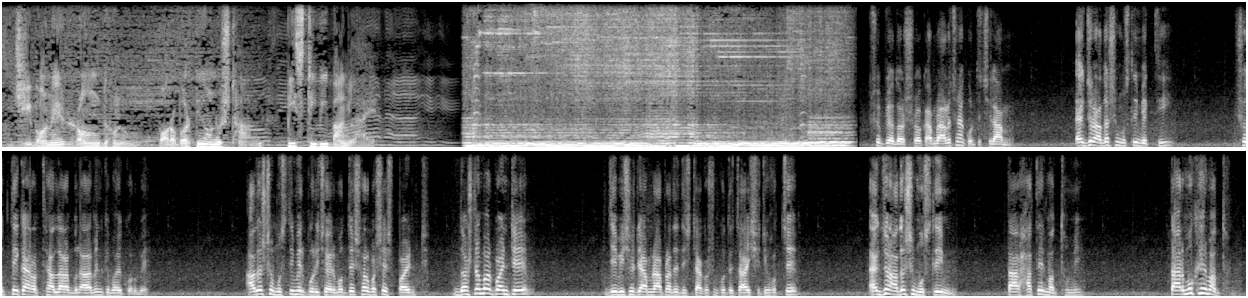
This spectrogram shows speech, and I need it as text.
জীবনের রংধনু, পরবর্তী অনুষ্ঠান পিস টিভি বাংলায়। সুপ্রিয় দর্শক, আমরা আলোচনা করতেছিলাম, একজন আদর্শ মুসলিম ব্যক্তি সত্যিকার অর্থে আল্লাহ রাবুল আলমিনকে ভয় করবে। আদর্শ মুসলিমের পরিচয়ের মধ্যে সর্বশেষ পয়েন্ট দশ নম্বর পয়েন্টে যে বিষয়টি আমরা আপনাদের দৃষ্টি আকর্ষণ করতে চাই, সেটি হচ্ছে, একজন আদর্শ মুসলিম তার হাতের মাধ্যমে মুখের মাধ্যমে,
